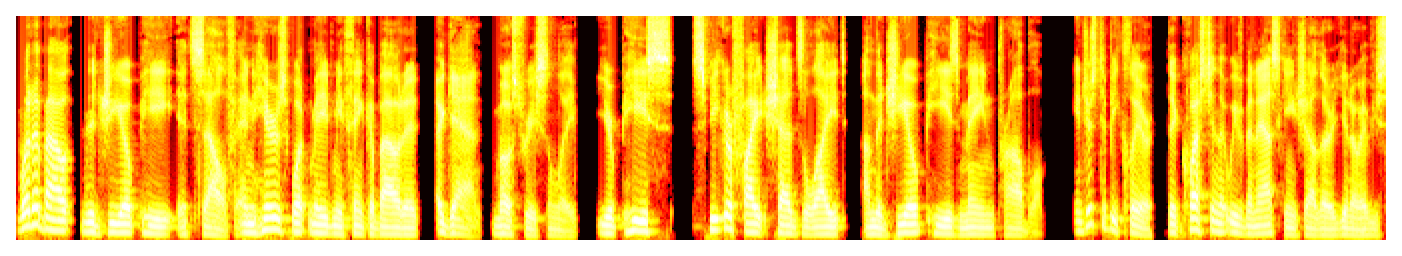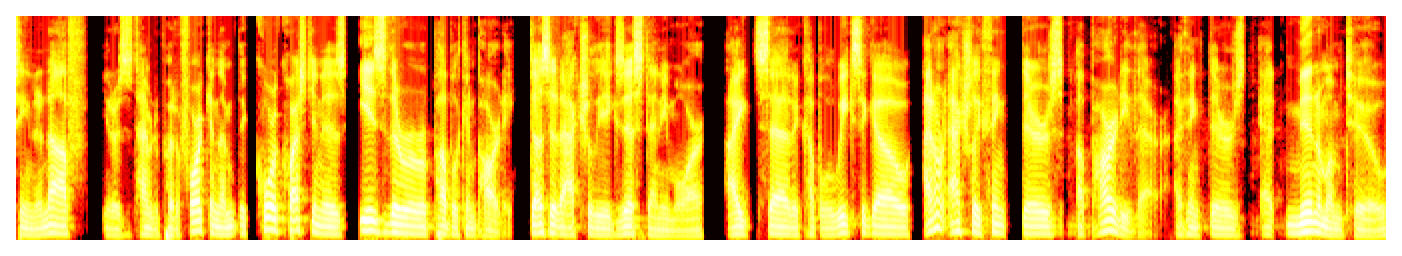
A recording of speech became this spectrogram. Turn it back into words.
what about the GOP itself? And here's what made me think about it again, most recently. Your piece, Speaker Fight, sheds light on the GOP's main problem. And just to be clear, the question that we've been asking each other, you know, have you seen enough? You know, is it time to put a fork in them? The core question is Is there a Republican Party? Does it actually exist anymore? I said a couple of weeks ago, I don't actually think there's a party there. I think there's at minimum two.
